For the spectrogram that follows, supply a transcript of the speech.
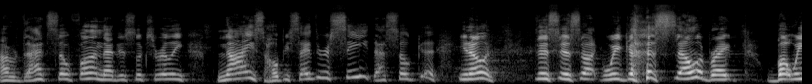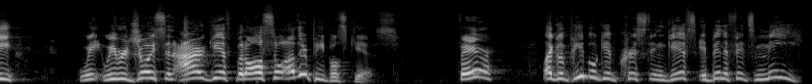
Oh, that's so fun. That just looks really nice. I hope you saved the receipt. That's so good. You know, and this is like we got to celebrate, but we, we, we rejoice in our gift, but also other people's gifts. Fair? Like when people give Kristen gifts, it benefits me.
